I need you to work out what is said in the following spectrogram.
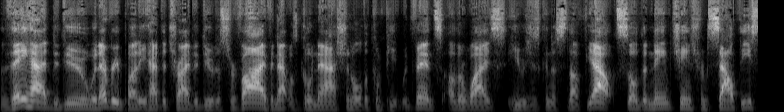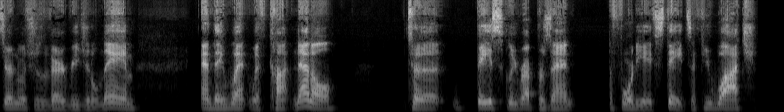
they had to do what everybody had to try to do to survive, and that was go national to compete with Vince. Otherwise, he was just going to snuff you out. So the name changed from Southeastern, which was a very regional name, and they went with Continental to basically represent the 48 states. If you watch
